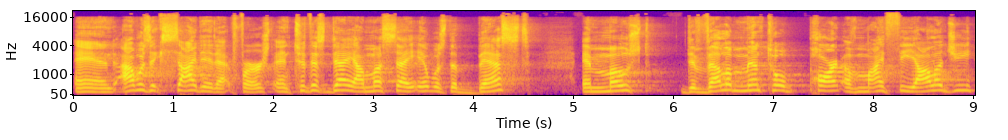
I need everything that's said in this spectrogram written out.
And I was excited at first, and to this day, I must say it was the best and most developmental part of my theology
